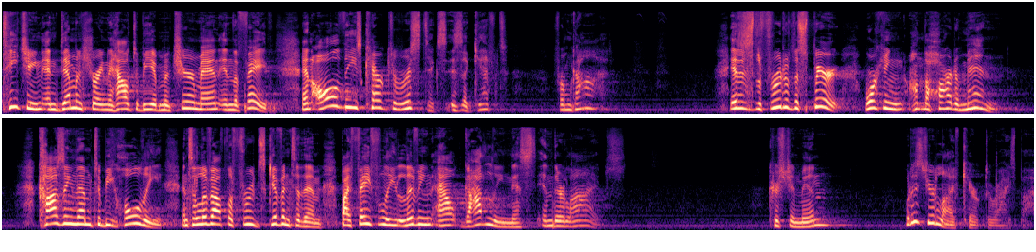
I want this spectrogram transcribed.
teaching and demonstrating how to be a mature man in the faith. And all of these characteristics is a gift from God. It is the fruit of the Spirit working on the heart of men, causing them to be holy and to live out the fruits given to them by faithfully living out godliness in their lives. Christian men, what is your life characterized by?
